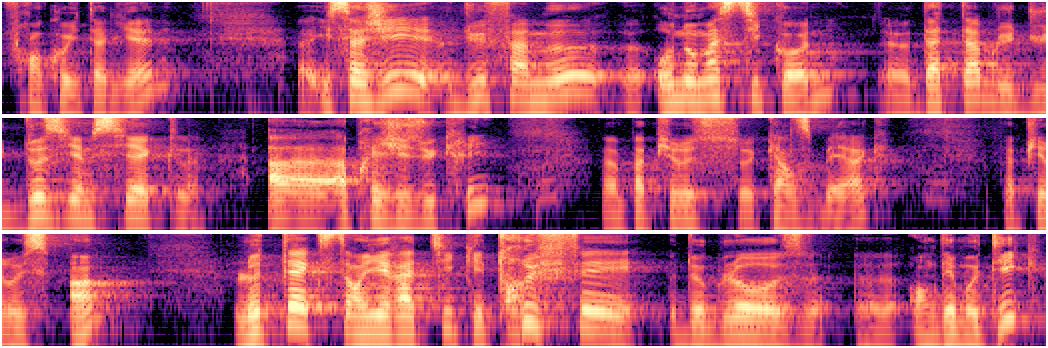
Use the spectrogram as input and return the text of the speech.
franco-italienne. Il s'agit du fameux onomasticon, datable du IIe siècle après Jésus-Christ, papyrus Carlsberg, papyrus 1. Le texte en hiératique est truffé de gloses euh, en démotique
